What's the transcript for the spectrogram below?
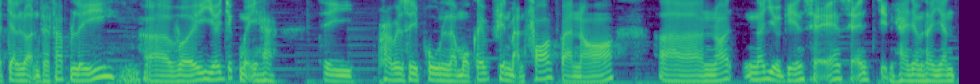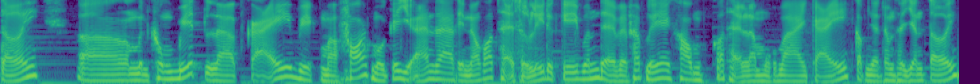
uh, tranh luận về pháp lý uh, với giới chức Mỹ ha. Thì privacy pool là một cái phiên bản fork và nó uh, nó nó dự kiến sẽ sẽ triển khai trong thời gian tới. Uh, mình không biết là cái việc mà fork một cái dự án ra thì nó có thể xử lý được cái vấn đề về pháp lý hay không. Có thể là một vài cái cập nhật trong thời gian tới.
